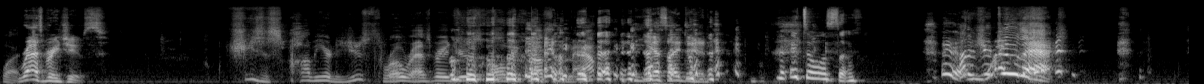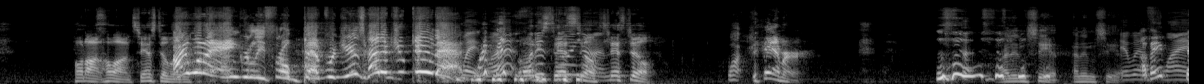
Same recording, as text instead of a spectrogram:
What? raspberry juice. Jesus, Javier, did you just throw raspberry juice all the way across the map? Yes, I did. it's awesome. How did you do that? Hold on, hold on. Stand still. I want to angrily throw beverages. How did you do that? Wait, what? What Buddy, is stand going still. on? Stand still. What? Hammer. I didn't see it. I didn't see It it. went Are they- flying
